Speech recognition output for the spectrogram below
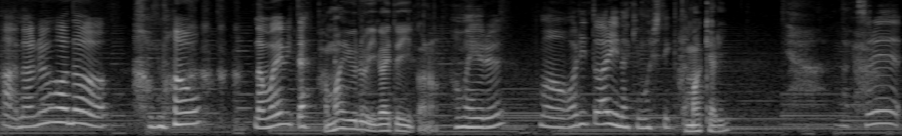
あなるほど。浜尾。名前みた。い浜ゆる意外といいかな。浜ゆる？まあ割とありな気もしてきた。浜キャリ？それ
